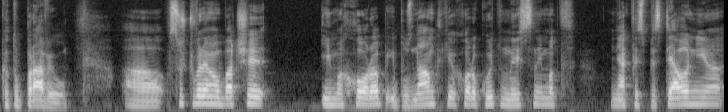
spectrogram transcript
като правило. А, в същото време обаче има хора и познавам такива хора, които наистина имат някакви спестявания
